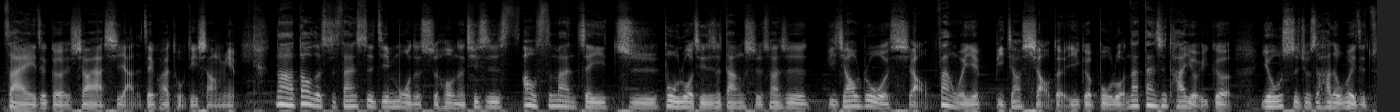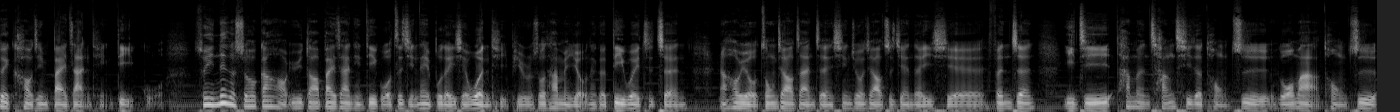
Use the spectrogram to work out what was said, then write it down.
在这个小亚细亚的这块土地上面，那到了十三世纪末的时候呢，其实奥斯曼这一支部落其实是当时算是比较弱小、范围也比较小的一个部落。那但是它有一个优势，就是它的位置最靠近拜占庭帝国，所以那个时候刚好遇到拜占庭帝国自己内部的一些问题，比如说他们有那个地位之争，然后有宗教战争、新旧教之间的一些纷争，以及他们长期的统治罗马统治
